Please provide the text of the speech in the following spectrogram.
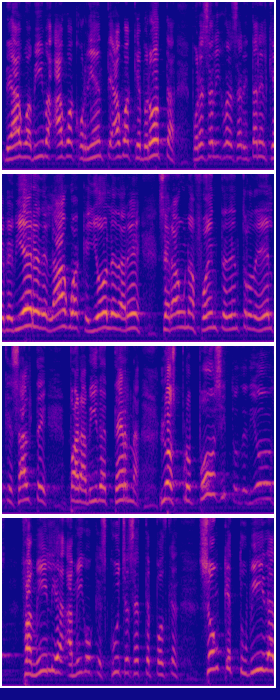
de agua viva, agua corriente, agua que brota. Por eso el Hijo de Sanitán, el que bebiere del agua que yo le daré, será una fuente dentro de él que salte para vida eterna. Los propósitos de Dios, familia, amigo que escuchas este podcast, son que tu vida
